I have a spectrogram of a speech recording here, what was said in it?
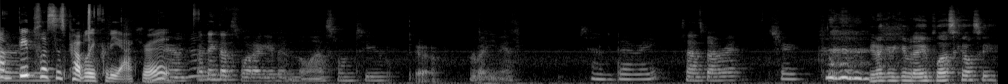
you know what mean? plus is probably pretty accurate. Yeah, I think that's what I gave it in the last one too. Yeah. What about you, man? Sounds about right. Sounds about right. Sure. You're not gonna give it an A plus, Kelsey?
